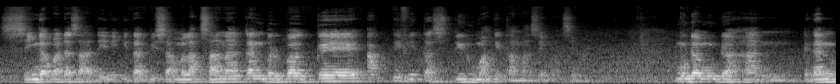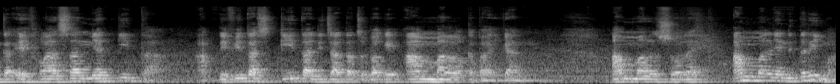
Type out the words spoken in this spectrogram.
sehingga pada saat ini kita bisa melaksanakan berbagai aktivitas di rumah kita masing-masing. Mudah-mudahan dengan keikhlasannya kita, aktivitas kita dicatat sebagai amal kebaikan, amal soleh, amal yang diterima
